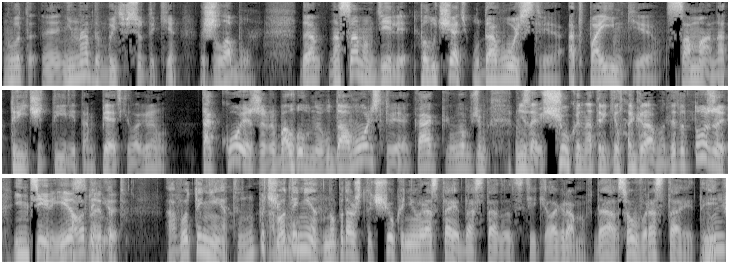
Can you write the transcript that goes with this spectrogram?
Ну вот э, не надо быть все-таки жлобом. Да? На самом деле получать удовольствие от поимки сама на 3-4, там, 5 килограммов, такое же рыболовное удовольствие, как, в общем, не знаю, щука на 3 килограмма. Это тоже интересно. А вот и нет. Это... А вот и нет. Ну, почему? А вот и нет. Ну, потому что щука не вырастает до 120 килограммов. Да, а сом вырастает. Ну, и, и,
